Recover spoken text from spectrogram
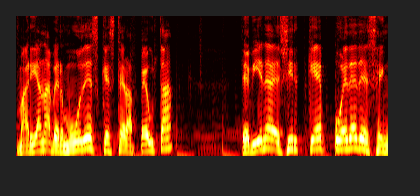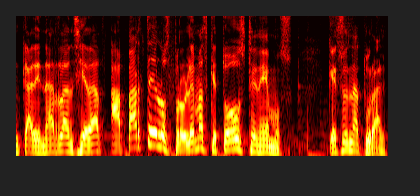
Mariana Bermúdez, que es terapeuta, te viene a decir qué puede desencadenar la ansiedad, aparte de los problemas que todos tenemos, que eso es natural,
